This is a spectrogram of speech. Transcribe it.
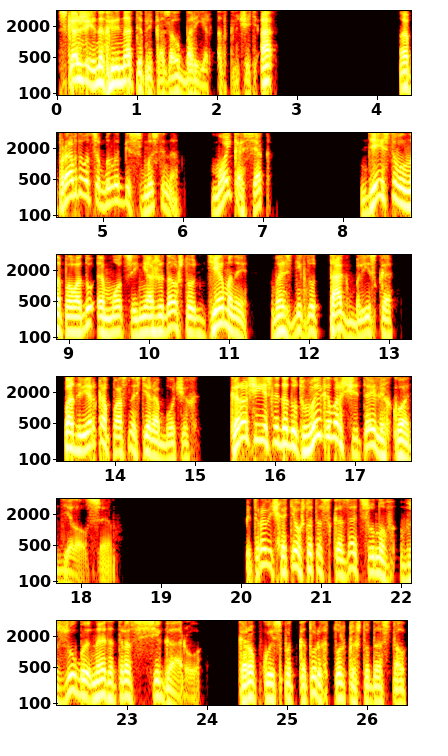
Скажи, нахрена ты приказал барьер отключить, а? Оправдываться было бессмысленно. Мой косяк. Действовал на поводу эмоций, не ожидал, что демоны возникнут так близко, подверг опасности рабочих. Короче, если дадут выговор, считай, легко отделался. Петрович хотел что-то сказать, сунув в зубы на этот раз сигару, коробку из-под которых только что достал,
